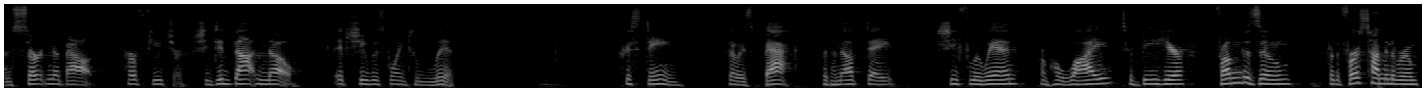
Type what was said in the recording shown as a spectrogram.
uncertain about her future. She did not know if she was going to live. Christine, though, is back with an update. She flew in from Hawaii to be here from the Zoom for the first time in the room.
